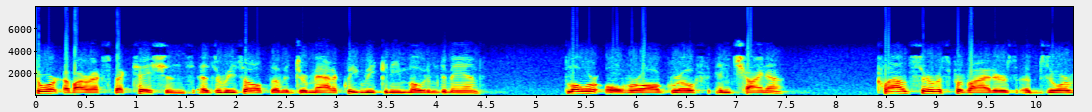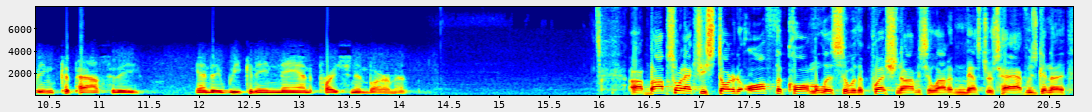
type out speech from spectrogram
short of our expectations as a result of a dramatically weakening modem demand, slower overall growth in China, cloud service providers absorbing capacity, and a weakening NAND pricing environment. Uh, Bob Swan actually started off the call, Melissa, with a question obviously a lot of investors have who's going to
